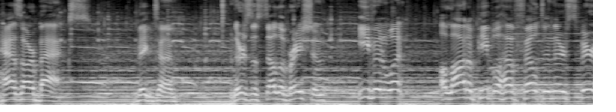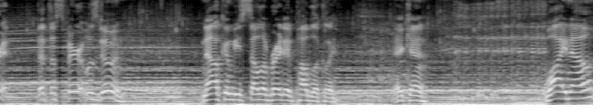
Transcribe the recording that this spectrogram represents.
has our backs. Big time. There's a celebration, even what a lot of people have felt in their spirit that the Spirit was doing. Now can be celebrated publicly. It can. Why now?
